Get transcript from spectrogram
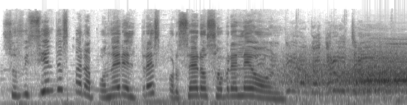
suficientes para poner el 3 por 0 sobre León. ¡Elías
